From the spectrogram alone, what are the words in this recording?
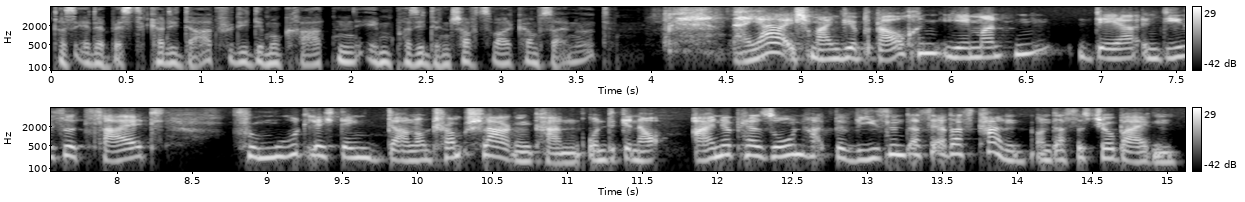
dass er der beste Kandidat für die Demokraten im Präsidentschaftswahlkampf sein wird? Naja, ich meine, wir brauchen jemanden, der in diese Zeit vermutlich den Donald Trump schlagen kann. Und genau eine Person hat bewiesen, dass er das kann, und das ist Joe Biden.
